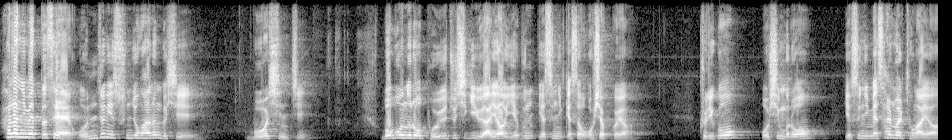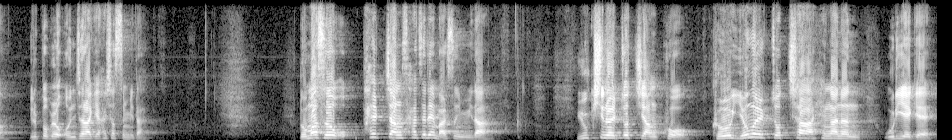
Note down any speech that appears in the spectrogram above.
하나님의 뜻에 온전히 순종하는 것이 무엇인지 모본으로 보여주시기 위하여 예수님께서 오셨고요. 그리고 오심으로 예수님의 삶을 통하여 율법을 온전하게 하셨습니다. 로마서 8장 4절의 말씀입니다. 육신을 쫓지 않고 그 영을 쫓아 행하는 우리에게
